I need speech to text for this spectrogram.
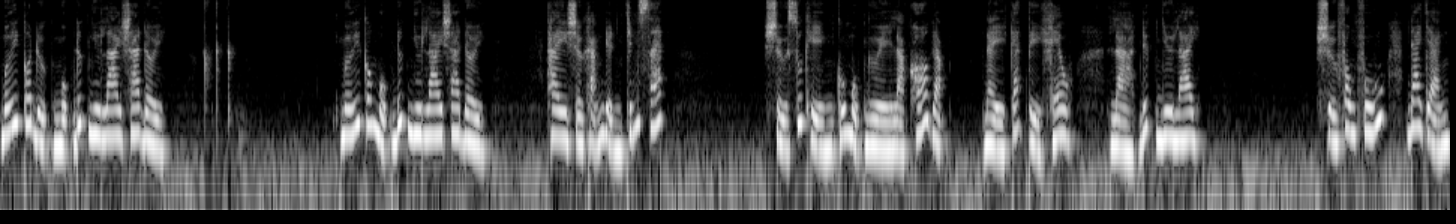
mới có được một đức như lai ra đời mới có một đức như lai ra đời. Hay sự khẳng định chính xác, sự xuất hiện của một người là khó gặp, này các tỳ kheo, là đức như lai. Sự phong phú, đa dạng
